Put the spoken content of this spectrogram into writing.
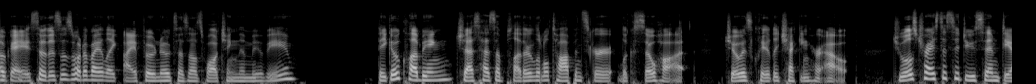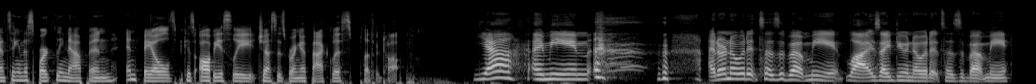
Okay, so this is one of my like iPhone notes as I was watching the movie. They go clubbing. Jess has a pleather little top and skirt, looks so hot. Joe is clearly checking her out. Jules tries to seduce him, dancing in a sparkly napkin, and fails because obviously Jess is wearing a backless pleather top. Yeah, I mean, I don't know what it says about me. Lies, I do know what it says about me,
